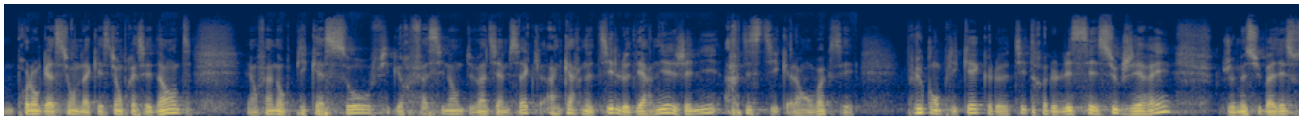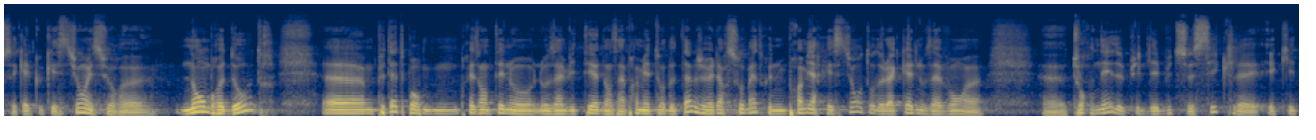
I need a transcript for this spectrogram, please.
une prolongation de la question précédente. Et enfin, donc Picasso, figure fascinante du XXe siècle, incarne-t-il le dernier génie artistique? Alors on voit que c'est plus compliqué que le titre le laissait suggérer. Je me suis basé sur ces quelques questions et sur euh, nombre d'autres. Euh, peut-être pour présenter nos, invités dans un premier tour de table, je vais leur soumettre une première question autour de laquelle nous avons euh, tourné depuis le début de ce cycle et, qui est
